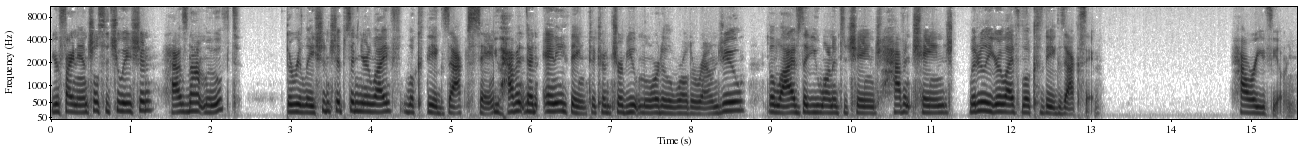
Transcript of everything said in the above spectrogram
your financial situation has not moved the relationships in your life look the exact same. You haven't done anything to contribute more to the world around you. The lives that you wanted to change haven't changed. Literally, your life looks the exact same. How are you feeling?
